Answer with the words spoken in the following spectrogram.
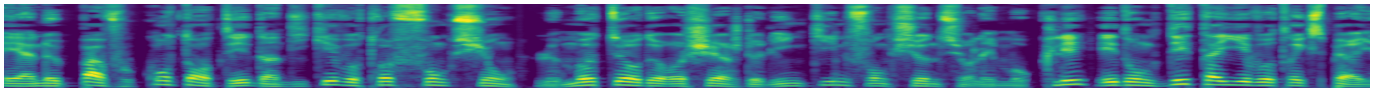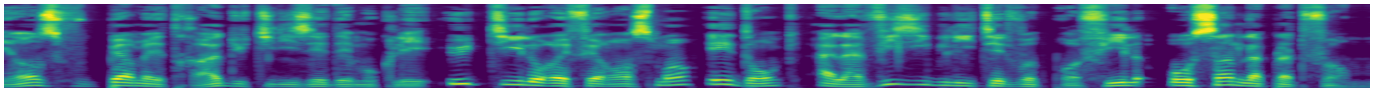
et à ne pas vous contenter d'indiquer votre fonction. Le moteur de recherche de LinkedIn fonctionne sur les mots-clés et donc détailler votre expérience vous permettra d'utiliser des mots-clés utiles au référencement et donc à la visibilité de votre profil au sein de la plateforme.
